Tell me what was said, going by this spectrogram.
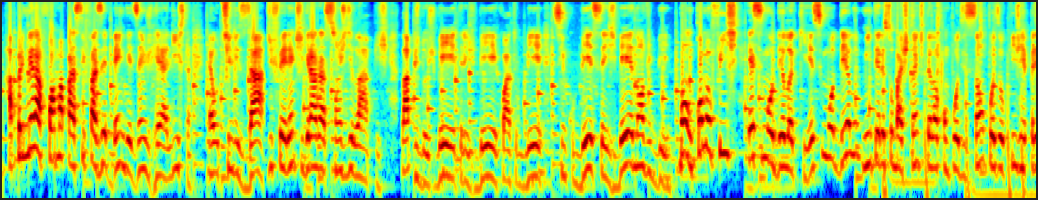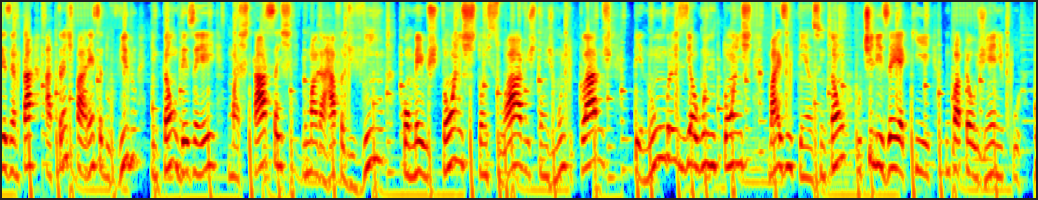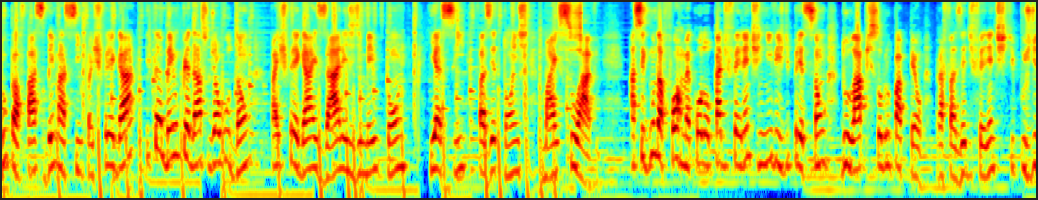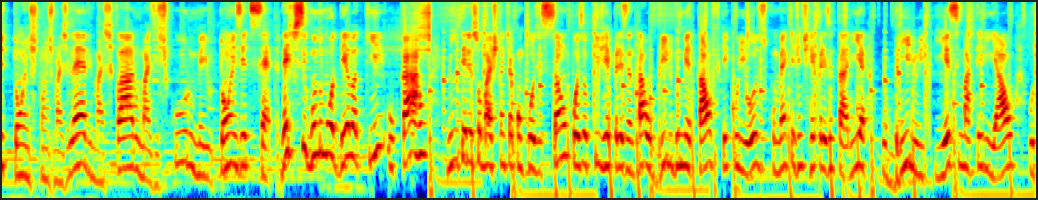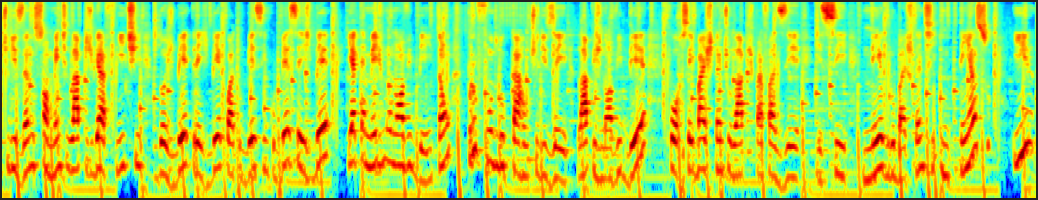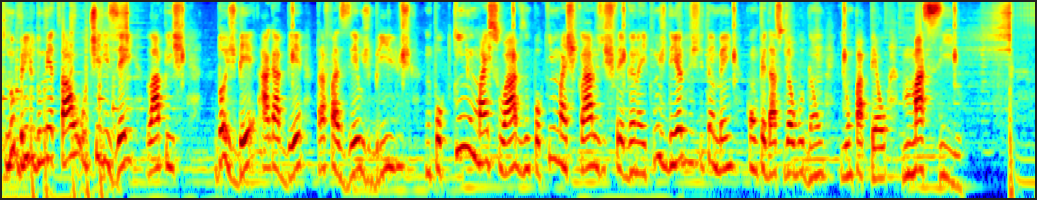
A primeira forma para se fazer bem desenhos realistas é utilizar diferentes gradações de lápis. Lápis 2B, 3B, 4B, 5B, 6B, 9B. Bom, como eu fiz esse modelo aqui? Esse modelo me interessou bastante pela composição, pois eu quis representar a transparência do vidro, então desenhei umas taças e uma garrafa de vinho com meios tons, tons suaves, tons muito claros, penumbras e alguns tons mais intensos. Então, utilizei aqui um papel higiênico dupla face bem macio para esfregar e também um pedaço de algodão para esfregar as áreas de meio tom e assim fazer tons mais suaves. A segunda forma é colocar diferentes níveis de pressão do lápis sobre o papel para fazer diferentes tipos de tons, tons mais leve, mais claro, mais escuro, meio tons etc. Neste segundo modelo aqui, o carro me interessou bastante a composição, pois eu quis representar o brilho do metal, fiquei curioso como é que a gente representaria o brilho e esse material utilizando somente lápis grafite 2B, 3B, 4B, 5B, 6B e até mesmo 9B. Então, para o fundo do carro utilizei utilizei lápis 9B, forcei bastante o lápis para fazer esse negro bastante intenso e no brilho do metal utilizei lápis 2B HB para fazer os brilhos um pouquinho mais suaves, um pouquinho mais claros, esfregando aí com os dedos e também com um pedaço de algodão e um papel macio.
